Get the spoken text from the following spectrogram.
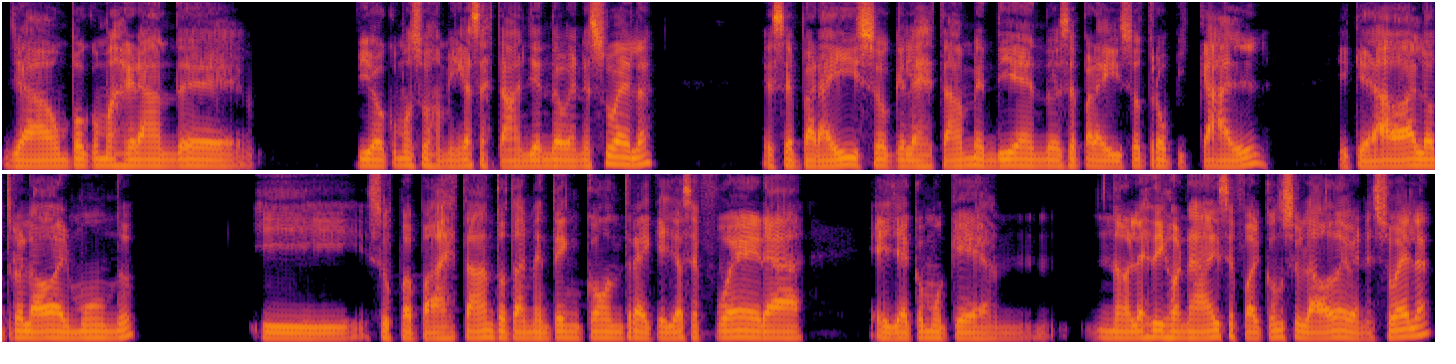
ya un poco más grande vio como sus amigas estaban yendo a Venezuela, ese paraíso que les estaban vendiendo, ese paraíso tropical que quedaba al otro lado del mundo y sus papás estaban totalmente en contra de que ella se fuera. Ella como que mm, no les dijo nada y se fue al consulado de Venezuela.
